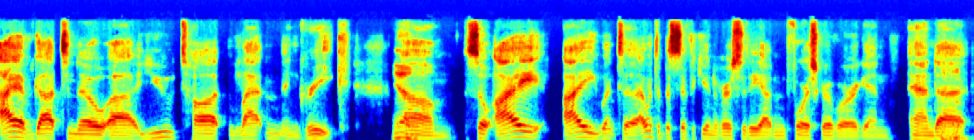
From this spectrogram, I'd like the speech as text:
I have got to know uh, you taught Latin and Greek. Yeah. Um. So I I went to I went to Pacific University out in Forest Grove, Oregon, and uh, mm-hmm.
